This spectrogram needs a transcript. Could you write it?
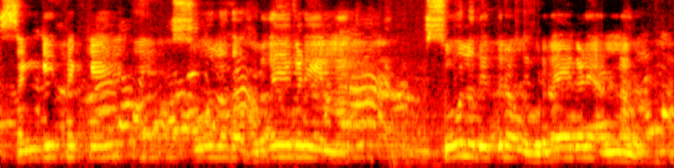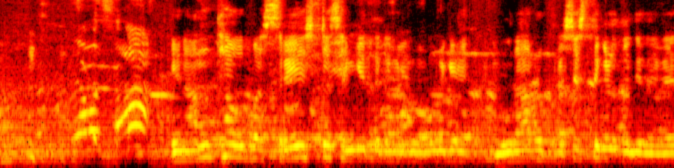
ಸಂಗೀತಕ್ಕೆ ಸೋಲದ ಹೃದಯಗಳೇ ಇಲ್ಲ. ಸೋಲದಿದ್ರೆ ಅವು ಹೃದಯಗಳೇ ಅಲ್ಲ ಅವು. ಏನು ಅಂಥ ಒಬ್ಬ ಶ್ರೇಷ್ಠ ಸಂಗೀತಗಾರರು ಅವರಿಗೆ ನೂರಾರು ಪ್ರಶಸ್ತಿಗಳು ಬಂದಿದ್ದಾವೆ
